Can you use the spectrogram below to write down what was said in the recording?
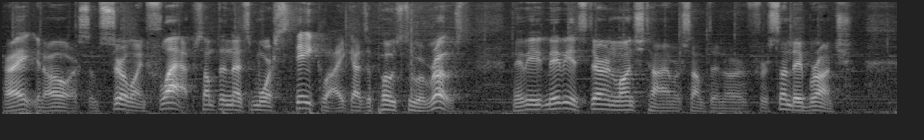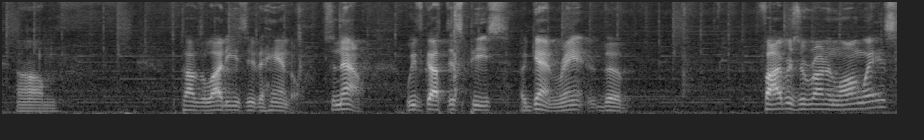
right? You know, or some sirloin flap, something that's more steak-like as opposed to a roast. Maybe, maybe it's during lunchtime or something, or for Sunday brunch. Um, sometimes a lot easier to handle. So now, we've got this piece. Again, ran, the fibers are running long ways.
